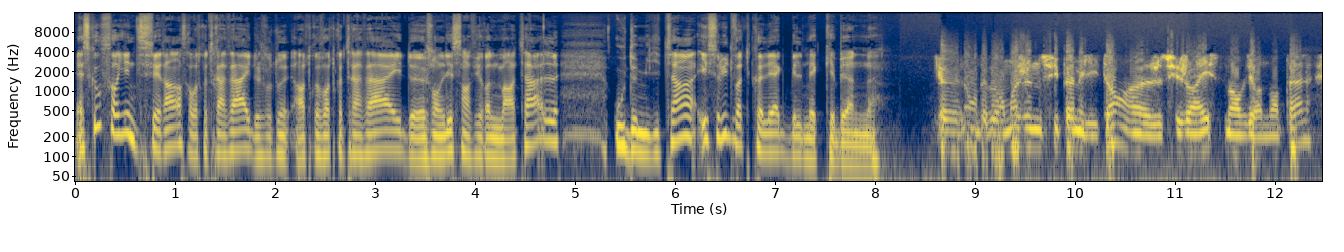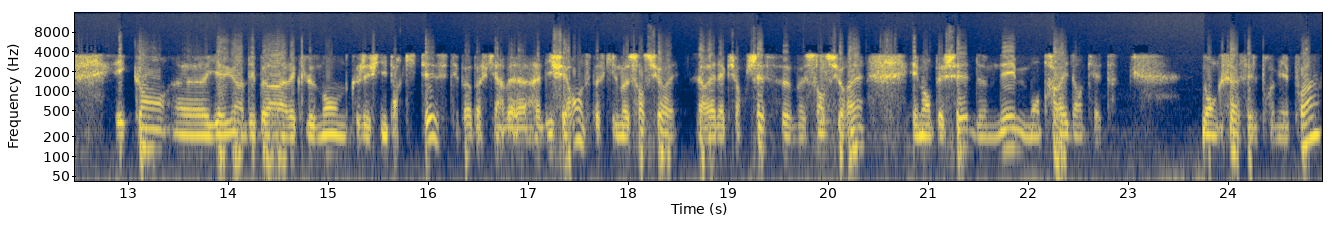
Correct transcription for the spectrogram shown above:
est-ce que vous feriez une différence entre votre travail de, journaliste environnemental ou de militant et celui de votre collègue Bill McKibben? Euh, non, d'abord, moi je ne suis pas militant, euh, je suis journaliste environnemental. Et quand euh, il y a eu un débat avec Le Monde que j'ai fini par quitter, c'était pas parce qu'il y avait un différent, c'est parce qu'il me censurait. La rédaction chef me censurait et m'empêchait de mener mon travail d'enquête. Donc ça, c'est le premier point.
